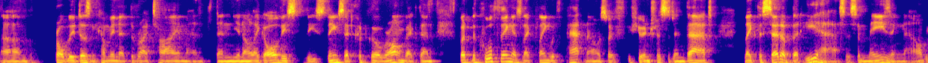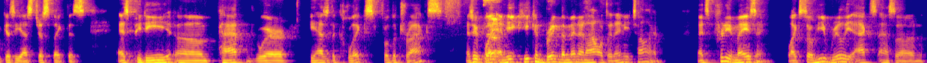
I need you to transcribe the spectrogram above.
um, probably doesn't come in at the right time, and then you know like all these these things that could go wrong back then. But the cool thing is like playing with Pat now. So if, if you're interested in that, like the setup that he has is amazing now because he has just like this SPD um, pad where he has the clicks for the tracks as we play, yeah. and he, he can bring them in and out at any time. It's pretty amazing. Like so, he really acts as an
